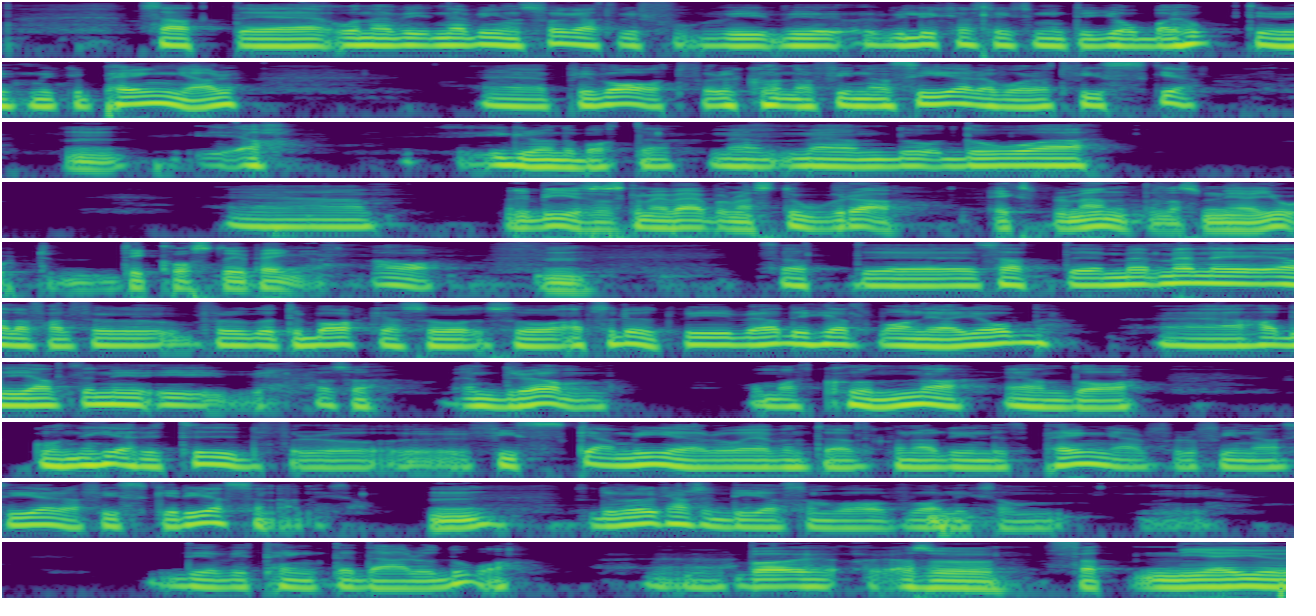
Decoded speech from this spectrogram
Så att, eh, och när vi, när vi insåg att vi, vi, vi, vi lyckas liksom inte jobba ihop tillräckligt mycket pengar eh, privat för att kunna finansiera vårt fiske. Mm. Ja, i grund och botten. Men, men då... då eh, men det blir ju så, ska man iväg på de här stora experimenten som ni har gjort, det kostar ju pengar. Ja. Mm. Så att, eh, så att, men, men, i alla fall för, för att gå tillbaka så, så absolut, vi, vi hade helt vanliga jobb. Eh, hade egentligen i, i, alltså, en dröm om att kunna en dag gå ner i tid för att eh, fiska mer och eventuellt kunna dra in lite pengar för att finansiera fiskeresorna. Liksom. Mm. Så det var kanske det som var, var liksom eh, det vi tänkte där och då. Var, alltså, för att ni är ju,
